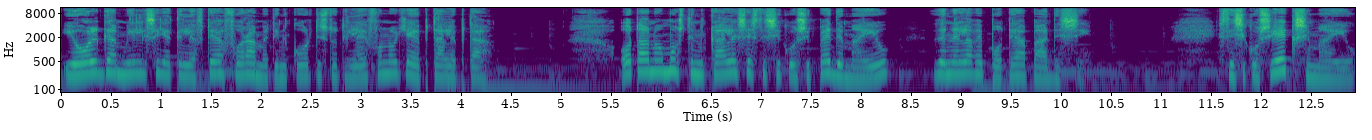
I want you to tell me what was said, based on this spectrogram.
η Όλγα μίλησε για τελευταία φορά με την κόρη στο τηλέφωνο για 7 λεπτά. Όταν όμως την κάλεσε στις 25 Μαΐου δεν έλαβε ποτέ απάντηση. Στις 26 Μαΐου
